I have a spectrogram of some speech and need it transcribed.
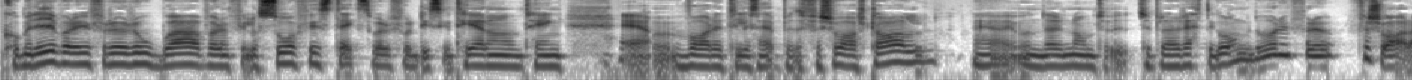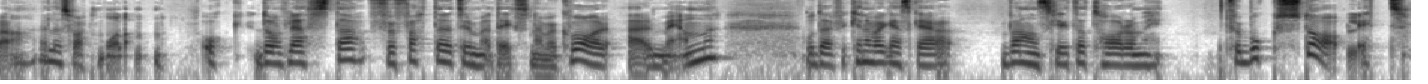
Komedi var det ju för att roa, var det en filosofisk text, var det för att diskutera någonting, eh, var det till exempel ett försvarstal eh, under någon typ av rättegång, då var det för att försvara eller svartmåla Och de flesta författare till de här texterna var kvar är män. Och därför kan det vara ganska vanskligt att ta dem för bokstavligt.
